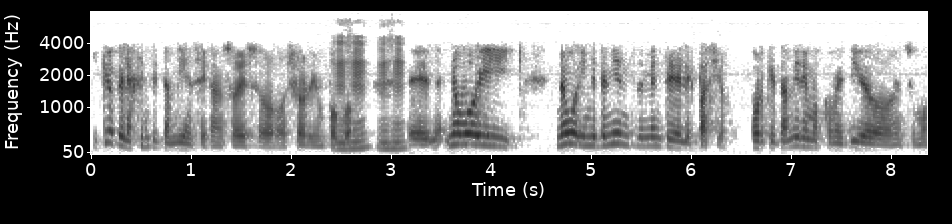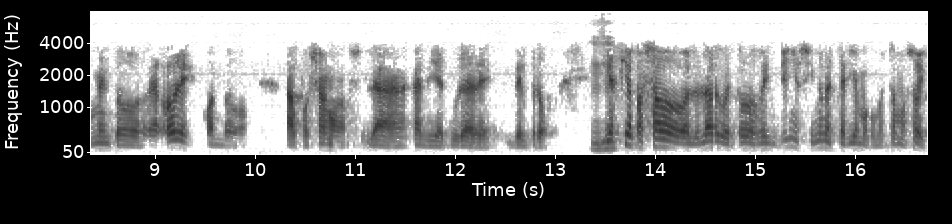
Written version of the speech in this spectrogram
Y creo que la gente también se cansó de eso, Jordi, un poco. Eh, no voy no voy independientemente del espacio, porque también hemos cometido en su momento errores cuando apoyamos la candidatura de, del PRO. Y así ha pasado a lo largo de todos 20 años, si no, no estaríamos como estamos hoy.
